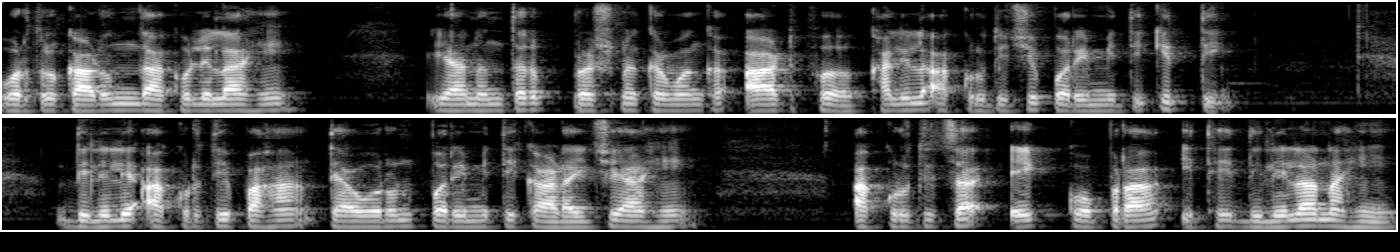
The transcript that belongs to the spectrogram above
वर्तुळ काढून दाखवलेलं आहे. यानंतर प्रश्न क्रमांक आठ फ खालील आकृतीची परिमिती किती? दिलेली आकृती पहा. त्यावरून परिमिती काढायची आहे. आकृतीचा एक कोपरा इथे दिलेला नाही.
